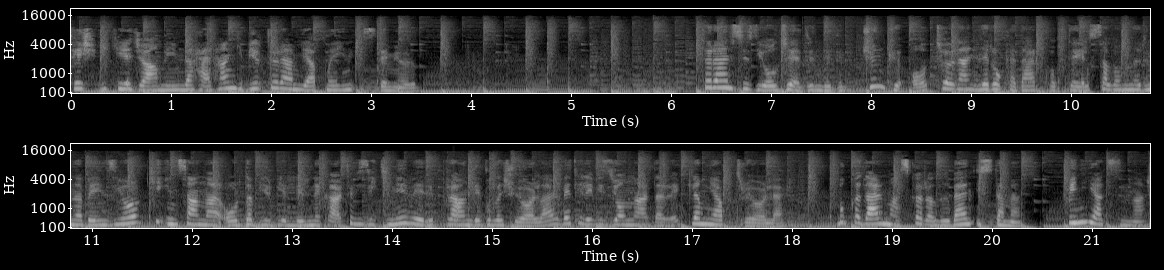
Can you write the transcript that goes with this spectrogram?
Teşvikiye Camii'nde herhangi bir tören yapmayın istemiyorum. Törensiz yolcu edin dedim. Çünkü o törenler o kadar kokteyl salonlarına benziyor ki insanlar orada birbirlerine kartı vizitini verip randevulaşıyorlar ve televizyonlarda reklam yaptırıyorlar. Bu kadar maskaralığı ben istemem. Beni yaksınlar.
